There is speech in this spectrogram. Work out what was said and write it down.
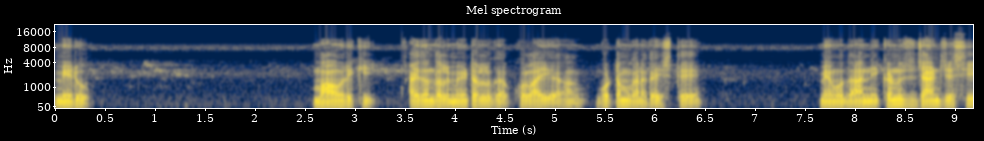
మీరు మా ఊరికి ఐదు వందల మీటర్లు కుళాయి గొట్టం కనుక ఇస్తే మేము దాన్ని ఇక్కడ నుంచి జాయింట్ చేసి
